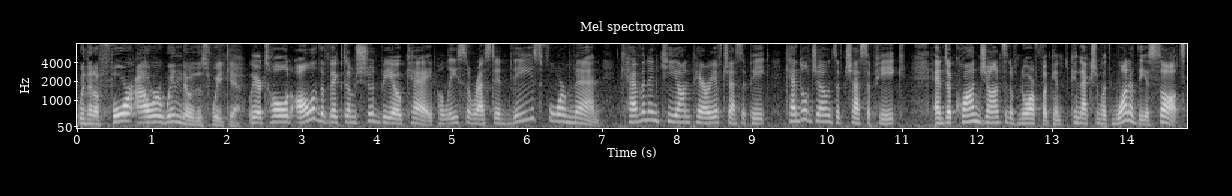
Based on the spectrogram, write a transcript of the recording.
within a four hour window this weekend. We are told all of the victims should be okay. Police arrested these four men Kevin and Keon Perry of Chesapeake, Kendall Jones of Chesapeake, and Daquan Johnson of Norfolk in connection with one of the assaults.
